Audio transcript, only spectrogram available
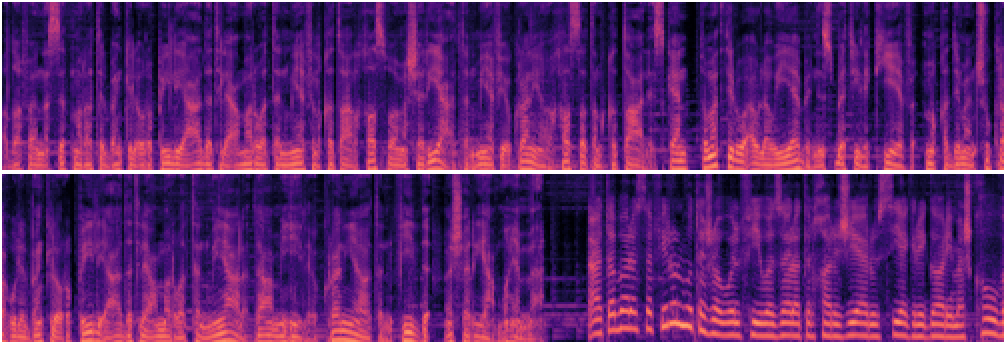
أضاف أن استثمارات البنك الأوروبي لإعادة الإعمار والتنمية في القطاع الخاص ومشاريع التنمية في أوكرانيا وخاصة قطاع الإسكان تمثل أولوية بالنسبة لكييف. مقدما شكره للبنك الأوروبي لإعادة الإعمار والتنمية على دعمه لأوكرانيا وتنفيذ مشاريع مهمة. اعتبر السفير المتجول في وزارة الخارجية الروسية غريغوري ماشكوف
